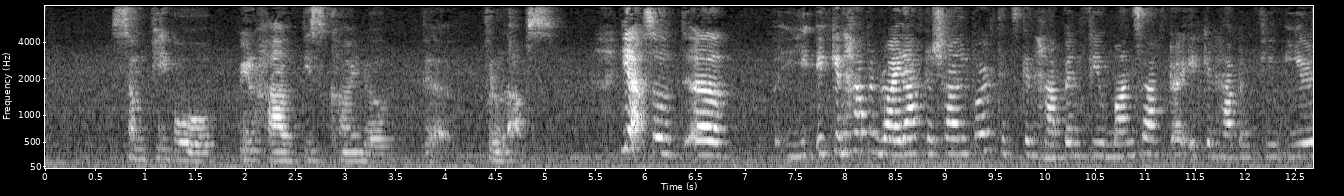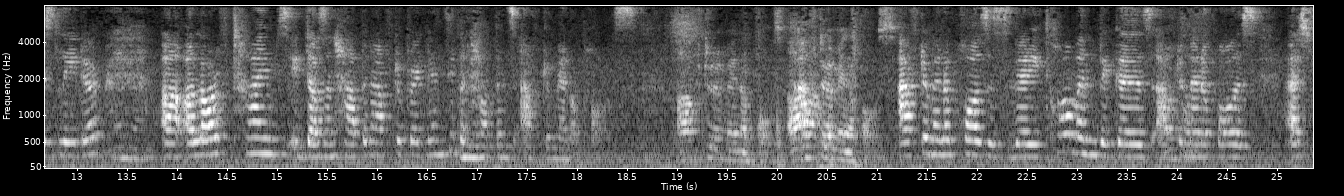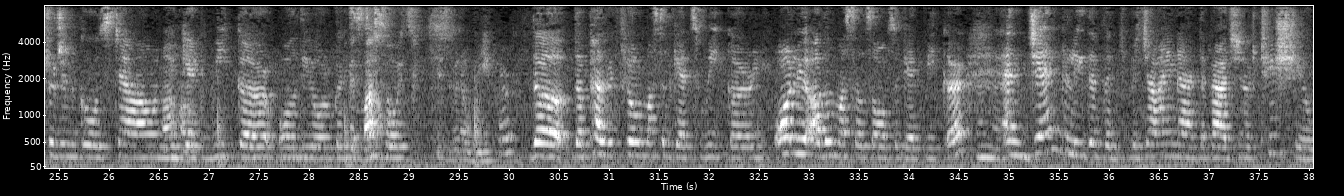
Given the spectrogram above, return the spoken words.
some people will have this kind of the prolapse. Yeah so uh, it can happen right after childbirth it can happen few months after it can happen few years later uh, a lot of times it doesn't happen after pregnancy but Mhm. happens after menopause after menopause Ah. after menopause after menopause is very common because after Uh-huh. menopause estrogen goes down you Uh-huh. get weaker all the organs the muscle is, is gonna weaker the the pelvic floor muscle gets weaker all your other muscles also get weaker and generally the vag- vagina and the vaginal tissue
